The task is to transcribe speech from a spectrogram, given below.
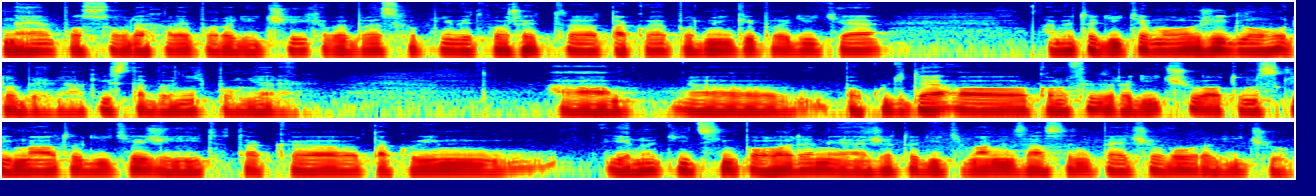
nejen po soudech, ale i po rodičích, aby byli schopni vytvořit eh, takové podmínky pro dítě, aby to dítě mohlo žít dlouhodobě v nějakých stabilních poměrech. A e, pokud jde o konflikt rodičů a o tom, s kým má to dítě žít, tak e, takovým jednotícím pohledem je, že to dítě má mít zásadní péčovou rodičů,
